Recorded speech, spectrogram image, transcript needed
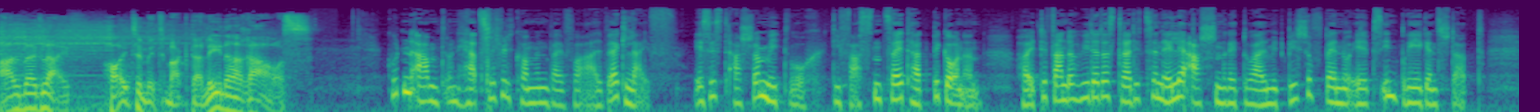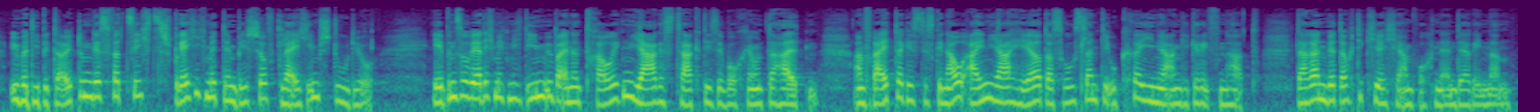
Vorarlberg Live. Heute mit Magdalena Raos. Guten Abend und herzlich willkommen bei Vorarlberg Live. Es ist Aschermittwoch. Die Fastenzeit hat begonnen. Heute fand auch wieder das traditionelle Aschenritual mit Bischof Benno Elbs in Bregenz statt. Über die Bedeutung des Verzichts spreche ich mit dem Bischof gleich im Studio. Ebenso werde ich mich mit ihm über einen traurigen Jahrestag diese Woche unterhalten. Am Freitag ist es genau ein Jahr her, dass Russland die Ukraine angegriffen hat. Daran wird auch die Kirche am Wochenende erinnern.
